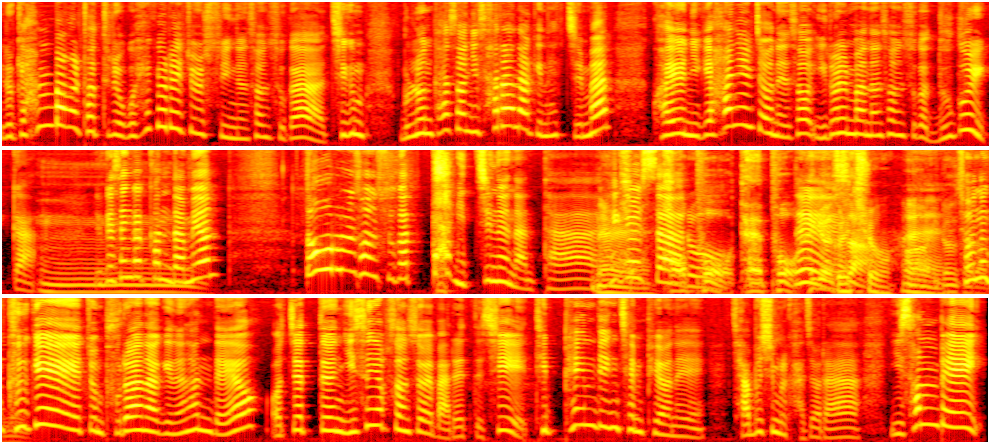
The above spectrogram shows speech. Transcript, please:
이렇게 한 방을 터트리고 해결해 줄 수 있는 선수가 지금 물론 타선이 살아나긴 했지만 과연 이게 한일전에서 이럴 만한 선수가 누구일까. 음. 이렇게 생각한다면 떠오르는 선수가 딱 있지는 않다. 네. 해결사로. 거포, 대포, 네. 해결사. 그렇죠. 아, 네. 저는. 그게 좀 불안하기는 한데요. 어쨌든 이승엽 선수가 말했듯이 디펜딩 챔피언의 자부심을 가져라. 이 선배의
